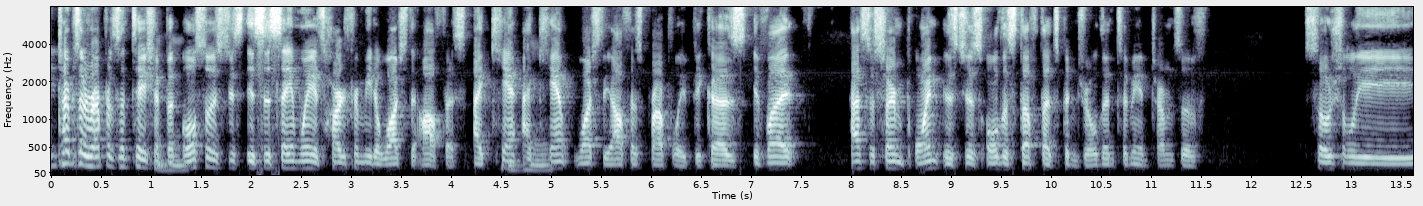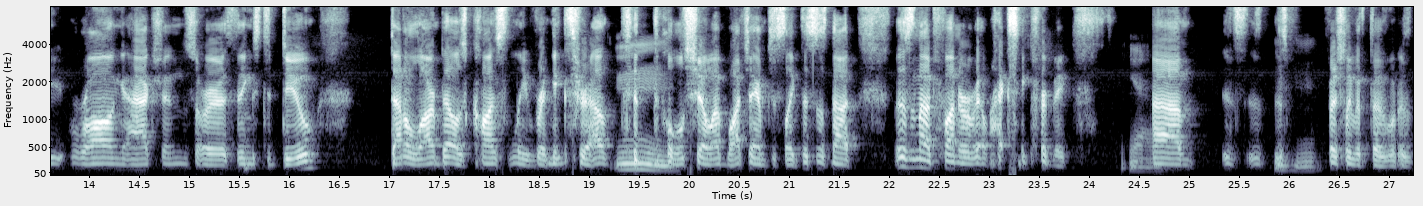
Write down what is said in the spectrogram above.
in terms of representation, Mhm. but also it's just it's the same way it's hard for me to watch The Office. I can't I Mhm. can't watch The Office properly because if I past a certain point, it's just all the stuff that's been drilled into me in terms of socially wrong actions or things to do. That alarm bell is constantly ringing throughout Mm. the whole show I'm watching. I'm just like, this is not this is not fun or relaxing for me. yeah. Um, it's, it's, it's- Mhm. especially with the what is,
